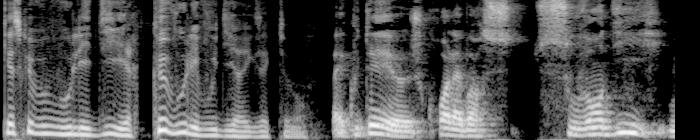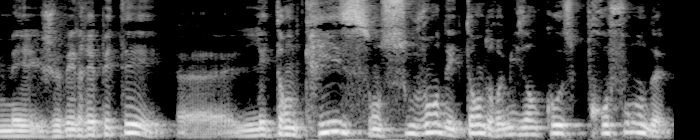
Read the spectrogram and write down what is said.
Qu'est-ce que vous voulez dire? Que voulez-vous dire exactement? Bah Écoutez, euh, je crois l'avoir souvent dit, mais je vais le répéter. Euh, les temps de crise sont souvent des temps de remise en cause profonde,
